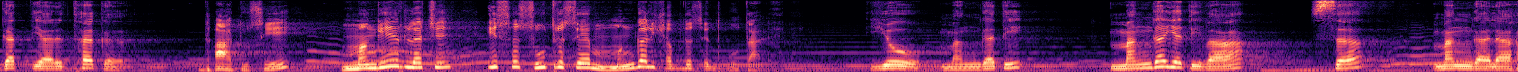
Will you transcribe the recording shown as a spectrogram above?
गत्यर्थक। धातु से मंगेर लच इस सूत्र से मंगल शब्द सिद्ध होता है। यो मंगति मंगयति वा स मङ्गलः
